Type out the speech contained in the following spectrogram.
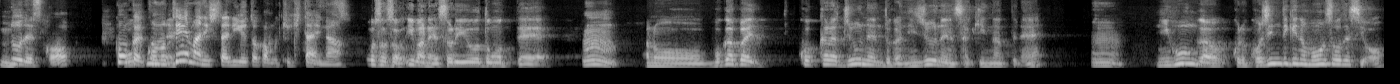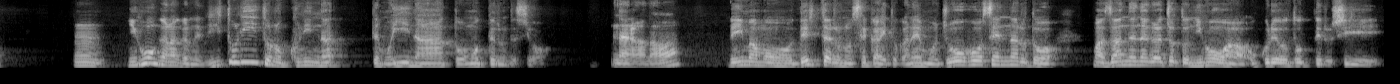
うんどうですか？今回このテーマにした理由とかも聞きたいな。そうそうそう。今ね、それ言おうと思って、うん。あのー、僕はやっぱり、ここから10年とか20年先になってね、うん。日本が、これ個人的な妄想ですよ。うん。日本がなんかね、リトリートの国になってもいいなと思ってるんですよ。なるほど。で、今もうデジタルの世界とかね、もう情報戦になると、まあ残念ながらちょっと日本は遅れを取ってるし、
